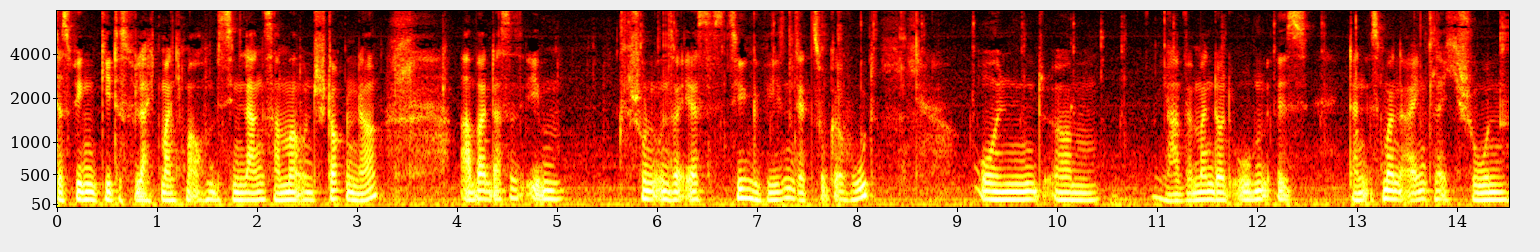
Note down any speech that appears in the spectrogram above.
deswegen geht es vielleicht manchmal auch ein bisschen langsamer und stockender. Aber das ist eben schon unser erstes Ziel gewesen, der Zuckerhut. Und ähm, ja, wenn man dort oben ist, dann ist man eigentlich schon,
